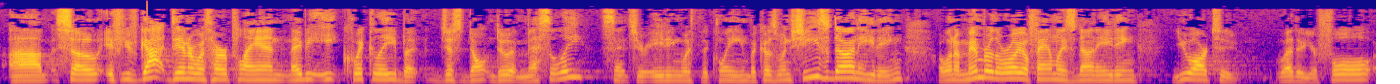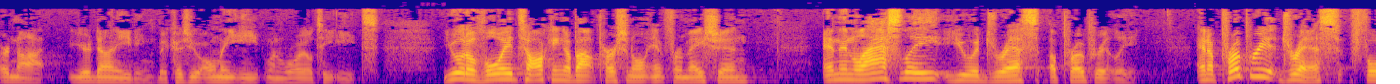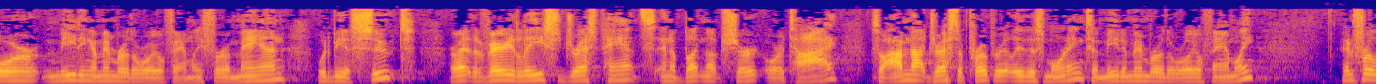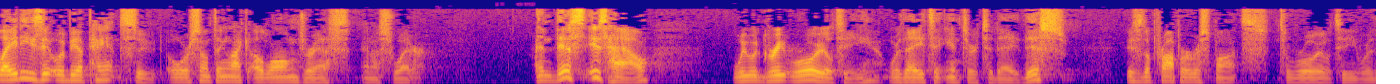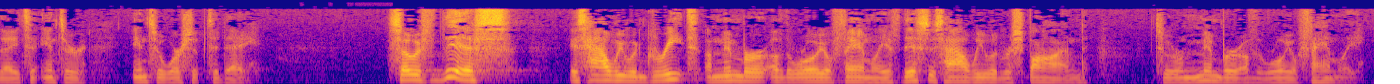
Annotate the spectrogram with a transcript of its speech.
Um, so if you've got dinner with her planned, maybe eat quickly, but just don't do it messily since you're eating with the queen. Because when she's done eating, or when a member of the royal family's done eating, you are too. Whether you're full or not, you're done eating because you only eat when royalty eats. You would avoid talking about personal information. And then lastly, you would dress appropriately. An appropriate dress for meeting a member of the royal family for a man would be a suit, or at the very least dress pants and a button-up shirt or a tie. So I'm not dressed appropriately this morning to meet a member of the royal family. And for ladies, it would be a pantsuit or something like a long dress and a sweater. And this is how we would greet royalty were they to enter today. This is the proper response to royalty were they to enter into worship today. So if this is how we would greet a member of the royal family, if this is how we would respond to a member of the royal family,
